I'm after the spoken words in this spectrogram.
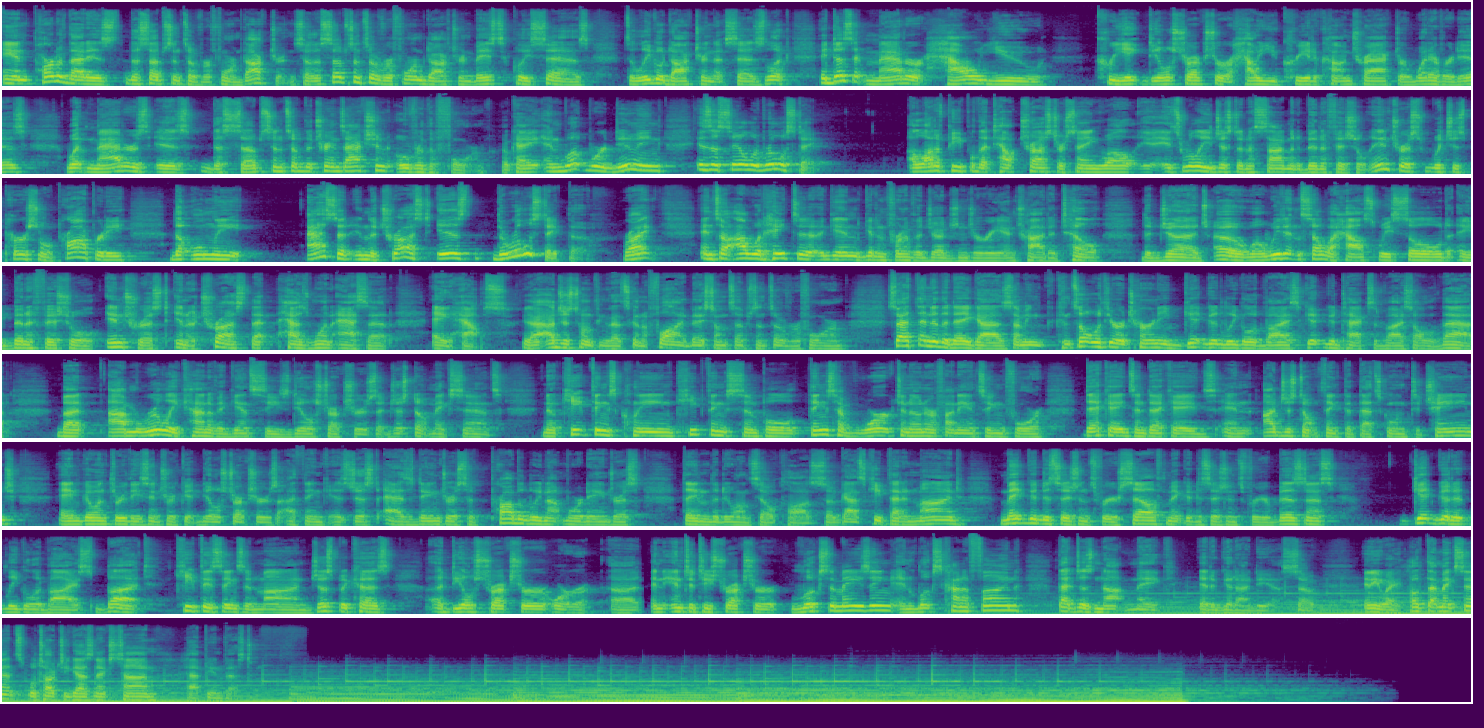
And part of that is the substance over form doctrine. So the substance over form doctrine basically says it's a legal doctrine that says, look, it doesn't matter how you create deal structure or how you create a contract or whatever it is. What matters is the substance of the transaction over the form. Okay. And what we're doing is a sale of real estate. A lot of people that tout trust are saying, well, it's really just an assignment of beneficial interest, which is personal property. The only asset in the trust is the real estate, though right? And so I would hate to, again, get in front of a judge and jury and try to tell the judge, oh, well, we didn't sell a house. We sold a beneficial interest in a trust that has one asset, a house. Yeah, I just don't think that's going to fly based on substance over form. So at the end of the day, guys, I mean, consult with your attorney, get good legal advice, get good tax advice, all of that. But I'm really kind of against these deal structures that just don't make sense. You know, keep things clean, keep things simple. Things have worked in owner financing for decades and decades, and I just don't think that that's going to change. And going through these intricate deal structures, I think, is just as dangerous, if probably not more dangerous, than the due on sale clause. So, guys, keep that in mind. Make good decisions for yourself, make good decisions for your business get good at legal advice, but keep these things in mind. Just because a deal structure or uh, an entity structure looks amazing and looks kind of fun, that does not make it a good idea. So, anyway, hope that makes sense. We'll talk to you guys next time. Happy investing.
